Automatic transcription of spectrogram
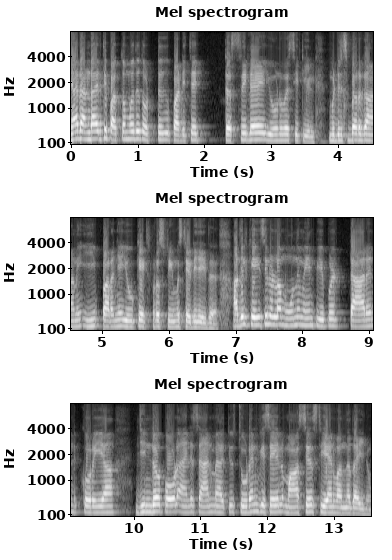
ഞാൻ രണ്ടായിരത്തി പത്തൊമ്പത് തൊട്ട് പഠിച്ച ടെസ്സിലെ യൂണിവേഴ്സിറ്റിയിൽ മിഡിൽസ്ബർഗ് ആണ് ഈ പറഞ്ഞ U K Express team study ചെയ്തത് അതിൽ കേസിലുള്ള മൂന്ന് മെയിൻ പീപ്പിൾ ടാലന്റ് കൊറിയ ജിൻഡോ പോൾ ആൻഡ് സാൻ മാത്യു സ്റ്റുഡന്റ് വിസയിൽ മാസ്റ്റേഴ്സ് ചെയ്യാൻ വന്നതായിരുന്നു.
